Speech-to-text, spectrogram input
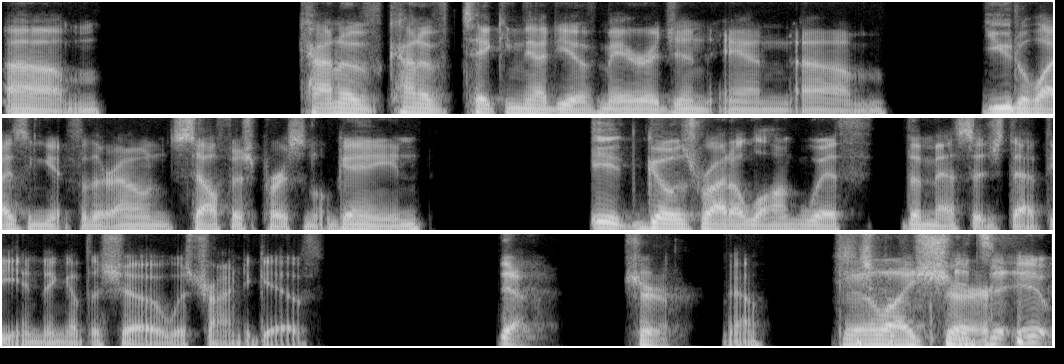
um kind of kind of taking the idea of marriage and and um utilizing it for their own selfish personal gain, it goes right along with the message that the ending of the show was trying to give. yeah, sure. Yeah. They're like, Sure. It's, it,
